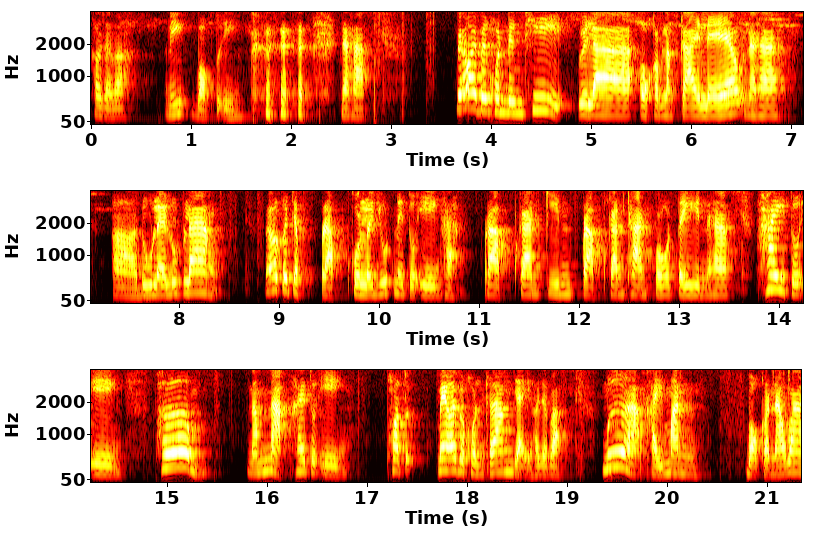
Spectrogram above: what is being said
เข้าใจปะอันนี้บอกตัวเองนะคะแม่อ้อยเป็นคนหนึ่งที่เวลาออกกำลังกายแล้วนะคะดูแลรูปร่างแม่อ้อยก็จะปรับกลยุทธ์ในตัวเองค่ะ ปรับการกินปรับการทานโปรตีนนะคะให้ตัวเอง เพิ่มน้ำหนักให้ตัวเองพอแม่อ้อยเป็นคนร่างใหญ่เขาใจปะเมื่อไขมันบอกกันนะว่า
